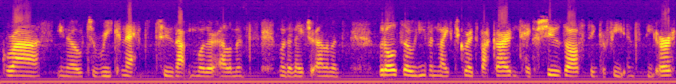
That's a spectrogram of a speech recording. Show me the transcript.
grass. You know, to reconnect to that mother element, mother nature element but also even like to go out the back garden, take your shoes off, sink your feet into the earth,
